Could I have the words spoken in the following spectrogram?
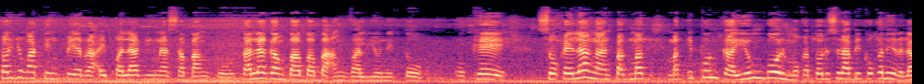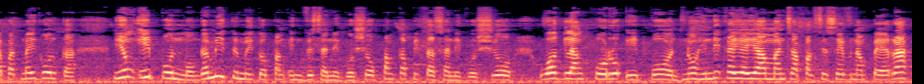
pag yung ating pera ay palaging nasa bangko, talagang bababa ang value nito. Okay? So, kailangan, pag mag, mag-ipon ka, yung goal mo, katulad sinabi ko kanina, dapat may goal ka, yung ipon mo, gamitin mo ito pang invest sa negosyo, pang kapital sa negosyo. Huwag lang puro ipon. No? Hindi kaya yaman sa pagsisave ng pera,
